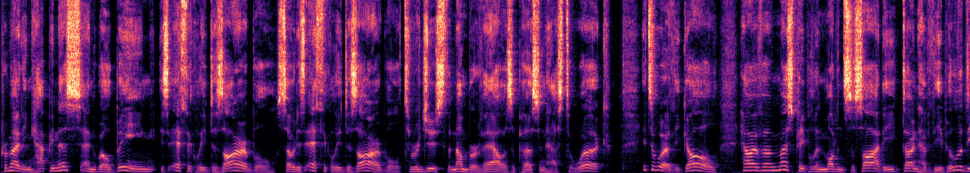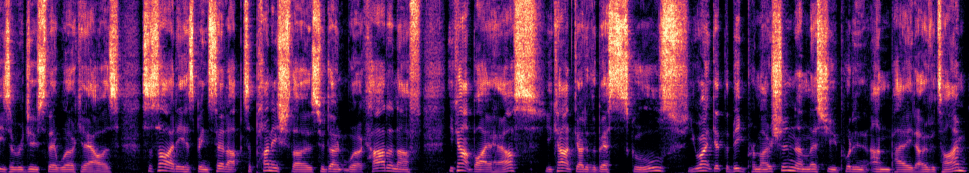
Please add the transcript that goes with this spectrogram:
Promoting happiness and well-being is ethically desirable, so it is ethically desirable to reduce the number of hours a person has to work. It's a worthy goal. However, most people in modern society don't have the ability to reduce their work hours. Society has been set up to punish those who don't work hard enough. You can't buy a house, you can't go to the best schools, you won't get the big promotion unless you put in unpaid overtime.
